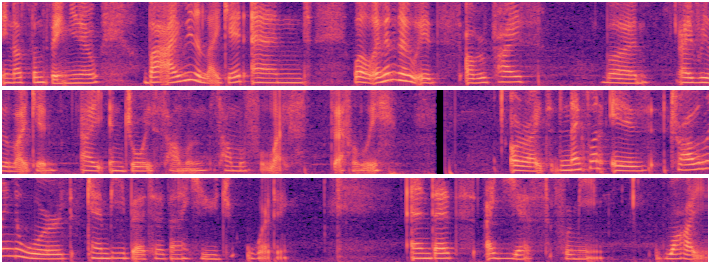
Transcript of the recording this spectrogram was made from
it's not something you know but i really like it and well even though it's overpriced but i really like it i enjoy salmon salmon for life definitely all right the next one is traveling the world can be better than a huge wedding and that's a yes for me why?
